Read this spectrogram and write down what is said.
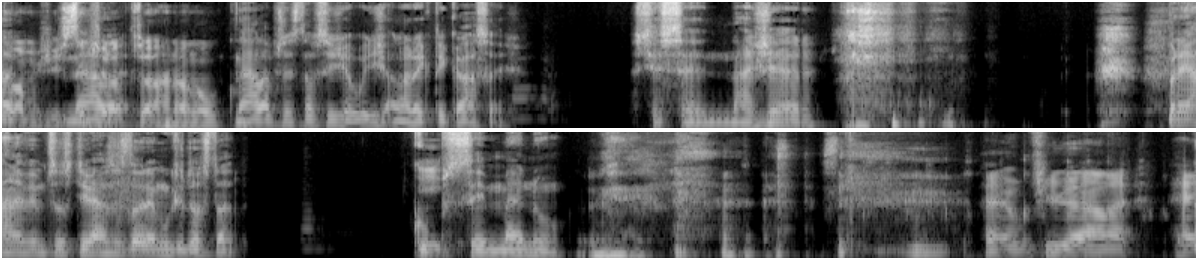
se tam můžeš ne, ale- sežrat třeba hranolku. Ne, ale představ si, že uvidíš anorektika a seš. Prostě se nažer. Pro já nevím, co s tím, já se z toho nemůžu dostat. Kup si menu. Hej, upřímně, ale hej,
